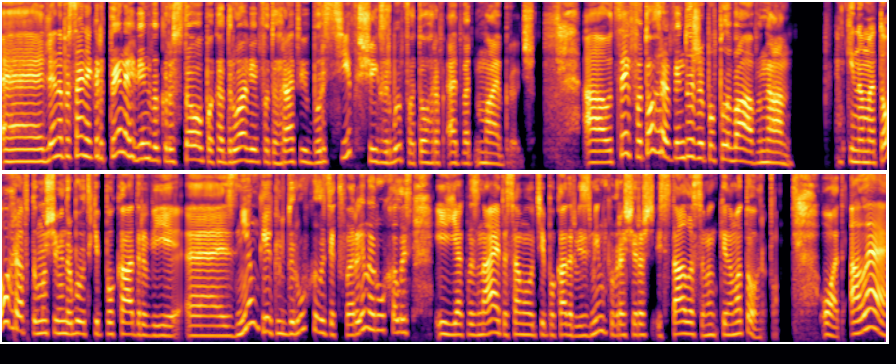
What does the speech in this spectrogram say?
Е, для написання картини він використовував покадрові фотографії борців, що їх зробив фотограф Едвард Майбридж. А оцей фотограф він дуже повпливав на кінематограф, тому що він робив такі покадрові е, знімки, як люди рухались, як тварини рухались. І як ви знаєте, саме ці покадрові змінки, врешті-решт, і стали самим кінематографом. От, Але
